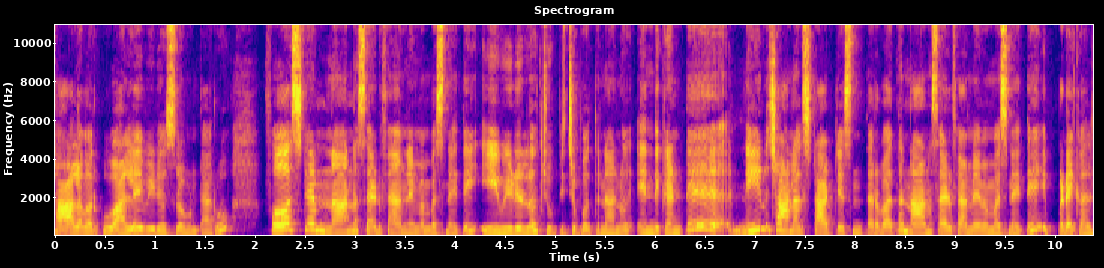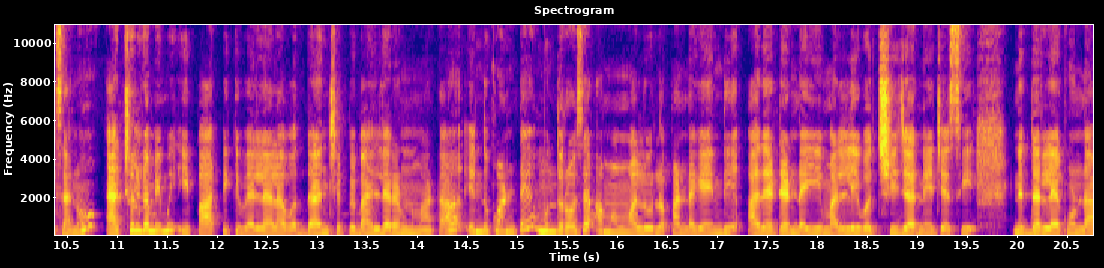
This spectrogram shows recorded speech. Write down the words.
చాలా వరకు వాళ్ళే వీడియోస్లో ఉంటారు. ఫస్ట్ టైం నాన్న సైడ్ ఫ్యామిలీ మెంబర్స్ని అయితే ఈ వీడియోలో చూపించబోతున్నాను. ఎందుకంటే నేను ఛానల్ స్టార్ట్ చేసిన తర్వాత నాన్న సైడ్ ఫ్యామిలీ మెంబర్స్ని అయితే ఇప్పుడే కలిశాను. యాక్చువల్గా మేము ఈ పార్టీకి వెళ్ళాలా వద్దా అని చెప్పి బయలుదేరాం అనమాట ఎందుకంటే ముందు రోజే అమ్మమ్మ వాళ్ళ ఊర్లో పండగ అయింది. అది అటెండ్ అయ్యి మళ్ళీ వచ్చి జర్నీ చేసి నిద్ర లేకుండా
